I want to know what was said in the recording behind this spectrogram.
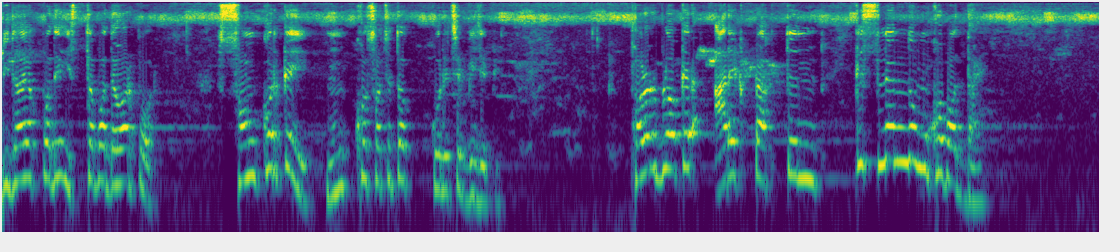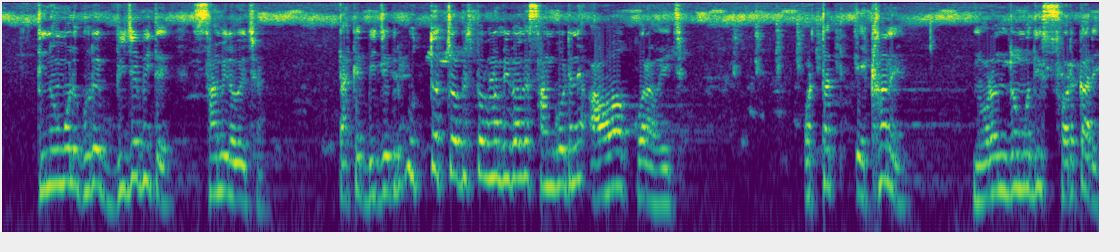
বিধায়ক পদে ইস্তফা দেওয়ার পর শঙ্করকেই মুখ্য সচেতক করেছে বিজেপি। ফরওয়ার্ড ব্লকের আরেক প্রাক্তন কৃষ্ণেন্দু মুখোপাধ্যায় তৃণমূল ঘুরে বিজেপিতে সামিল হয়েছেন। তাকে বিজেপির উত্তর চব্বিশ পরগনা বিভাগের সাংগঠনিক আহ্বায়ক করা হয়েছে। অর্থাৎ এখানে নরেন্দ্র মোদীর সরকারে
